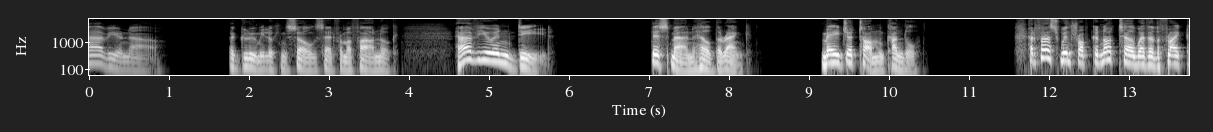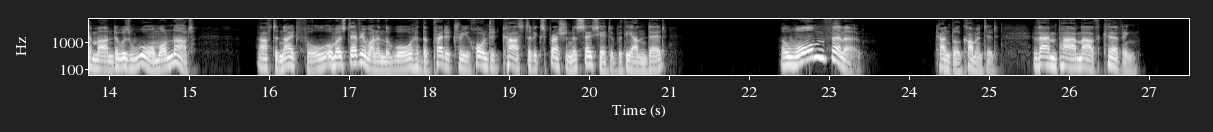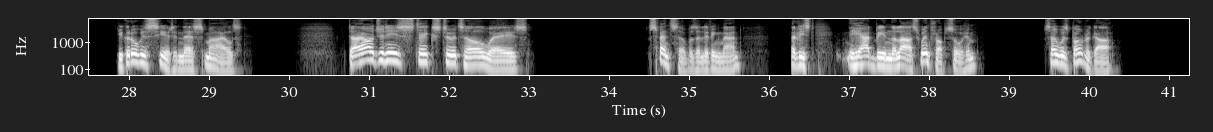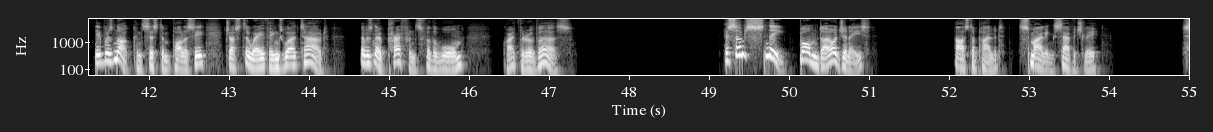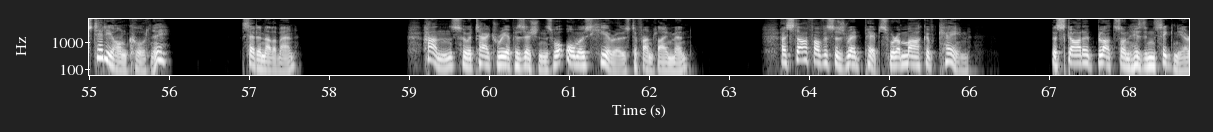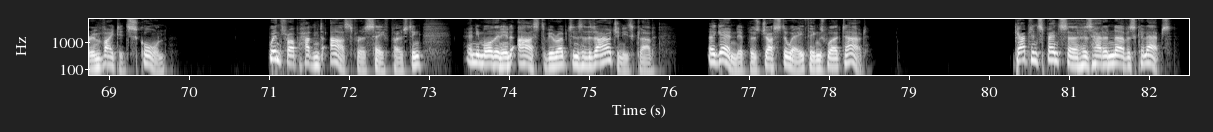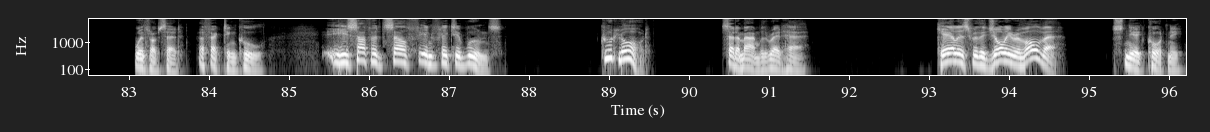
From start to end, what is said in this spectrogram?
Have you now? A gloomy looking soul said from a far nook. Have you indeed? This man held the rank. Major Tom Cundall. At first, Winthrop could not tell whether the flight commander was warm or not. After nightfall, almost everyone in the war had the predatory, haunted cast of expression associated with the undead. A warm fellow, Cundall commented, vampire mouth curving. You could always see it in their smiles. Diogenes sticks to its old ways. Spencer was a living man. At least, he had been the last Winthrop saw him. So was Beauregard. It was not consistent policy, just the way things worked out. There was no preference for the warm, quite the reverse. Is some sneak bombed Diogenes? asked a pilot, smiling savagely. Steady on, Courtney, said another man. Huns who attacked rear positions were almost heroes to frontline men. A staff officer's red pips were a mark of Cain. The scarlet blots on his insignia invited scorn. Winthrop hadn't asked for a safe posting, any more than he'd asked to be roped into the Diogenes Club. Again, it was just the way things worked out. Captain Spencer has had a nervous collapse, Winthrop said, affecting cool. He suffered self inflicted wounds. Good Lord, said a man with red hair. Careless with a jolly revolver, sneered Courtney.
